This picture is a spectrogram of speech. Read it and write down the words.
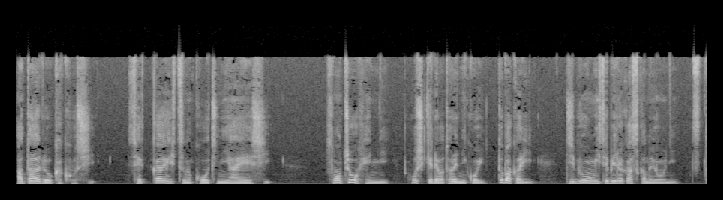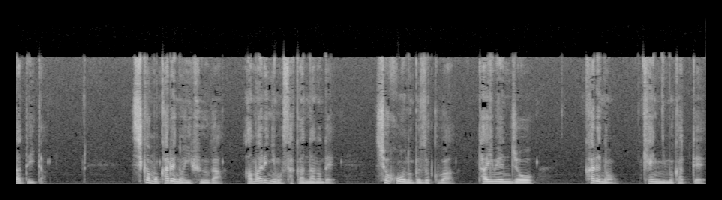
アタールを確保し石灰質の高地に野営しその長編に欲しければ取りに来いとばかり自分を見せびらかすかのように突っ立っていた。しかも彼の威風があまりにも盛んなので諸方の部族は対面上彼の剣に向かって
